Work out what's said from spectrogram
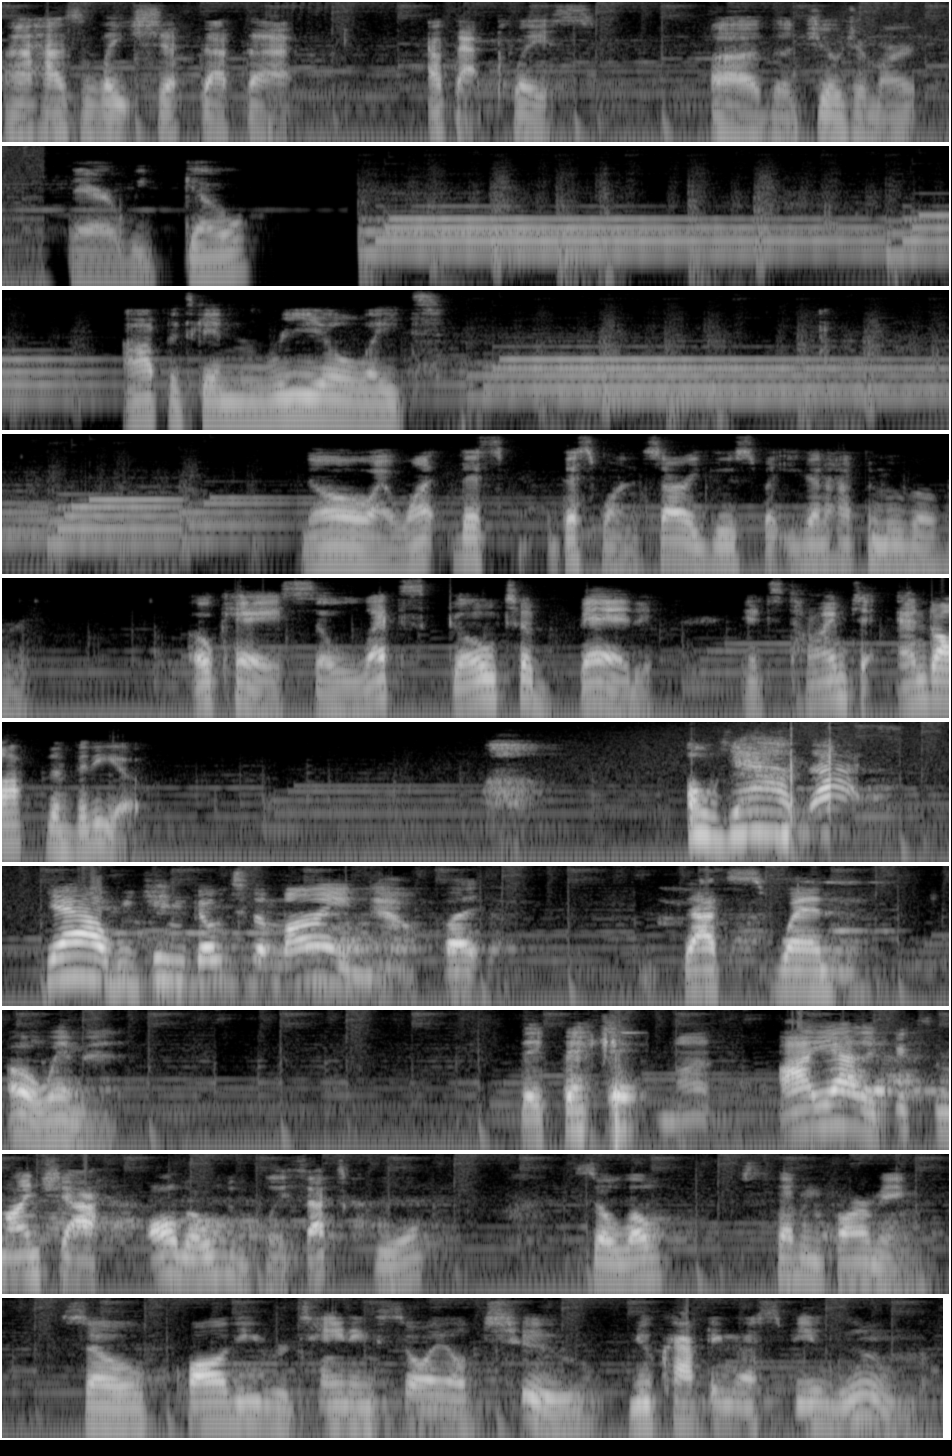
Uh, has a late shift at that at that place. Uh, the JojaMart. There we go. Up, it's getting real late. No, I want this this one. Sorry, Goose, but you're gonna have to move over. Okay, so let's go to bed. It's time to end off the video. Oh yeah, that! Yeah, we can go to the mine now, but that's when... Oh, wait a minute. They fixed... Ah, yeah, they fixed the mine shaft all over the place. That's cool. So, level 7 farming. So, quality retaining soil 2. New crafting recipe loom.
